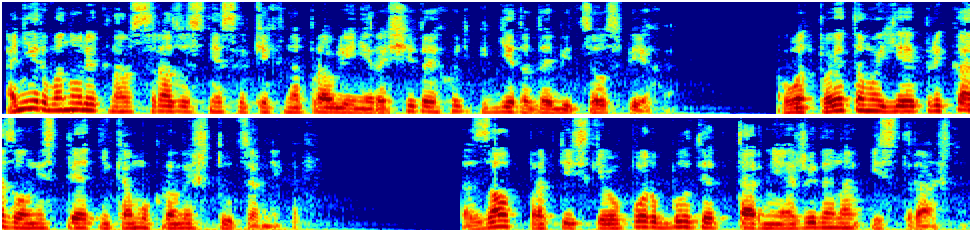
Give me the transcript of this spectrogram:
Они рванули к нам сразу с нескольких направлений, рассчитывая хоть где-то добиться успеха. Вот поэтому я и приказывал не стрелять никому, кроме штуцерников. Залп практически в упор был для татар неожиданным и страшным.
